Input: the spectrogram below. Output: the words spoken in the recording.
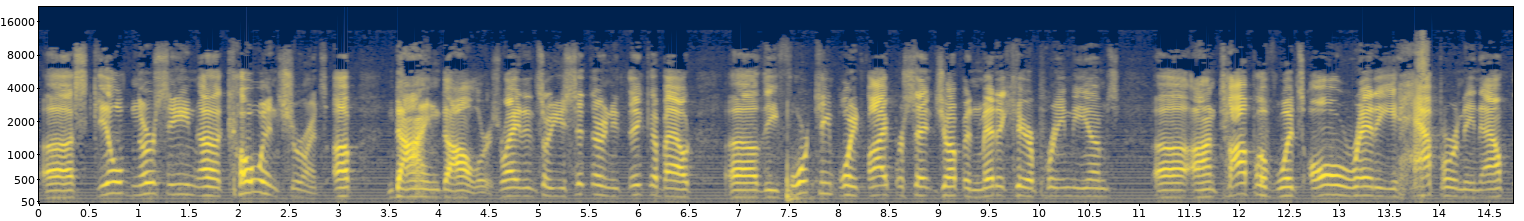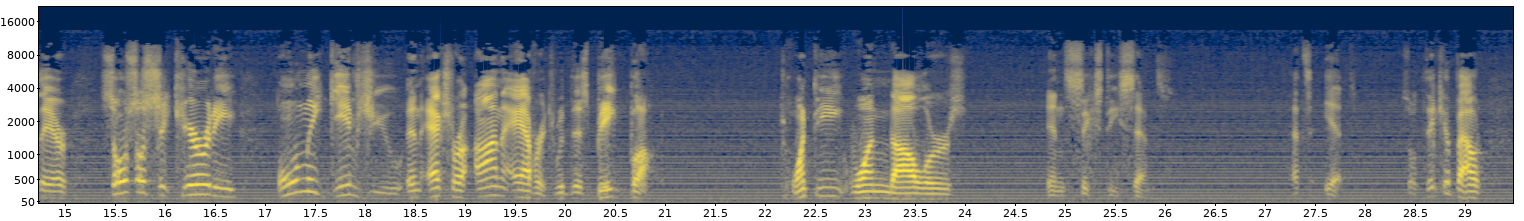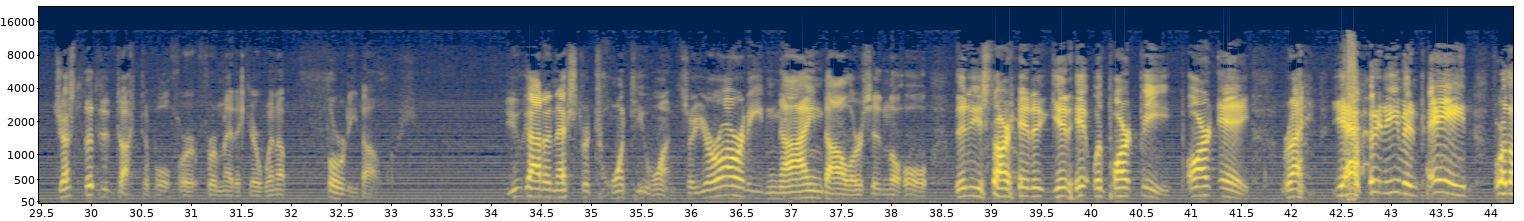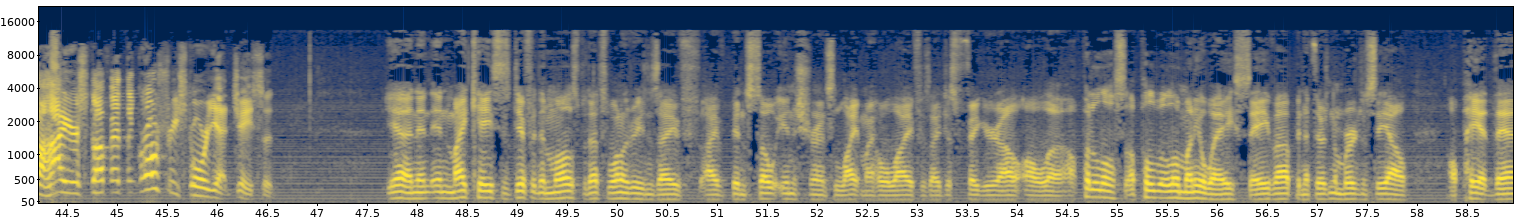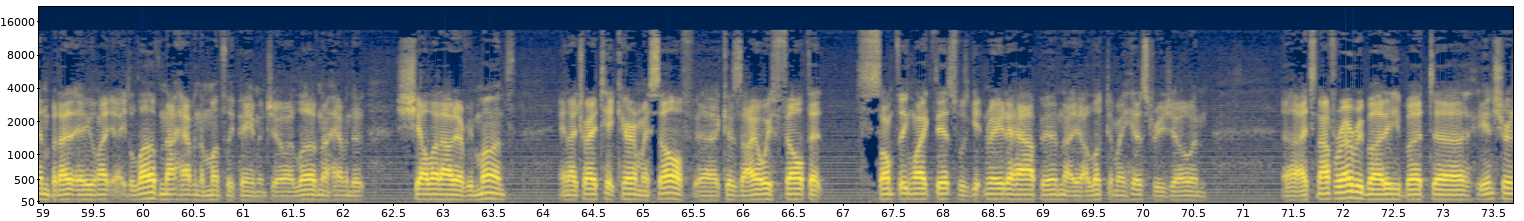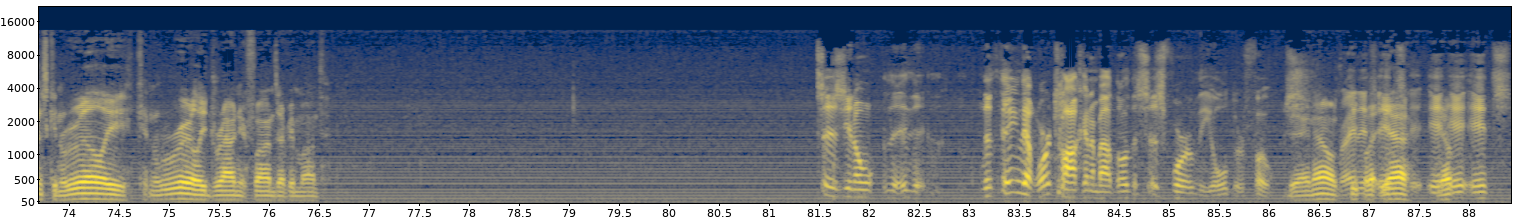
Uh, skilled nursing uh, co-insurance up $9, right? And so you sit there and you think about uh, the 14.5% jump in Medicare premiums uh, on top of what's already happening out there. Social Security only gives you an extra, on average, with this big bump, $21.60. That's it. So think about just the deductible for, for Medicare went up $30. You got an extra 21 So you're already $9 in the hole. Then you start hitting, get hit with Part B, Part A, right? You haven't even paid for the higher stuff at the grocery store yet, Jason. Yeah, and in, in, my case, it's different than most, but that's one of the reasons I've I've been so insurance light my whole life. Is I just figure I'll I'll, uh, I'll put a little I'll pull a little money away, save up, and if there's an emergency, I'll I'll pay it then. But I, I, I love not having the monthly payment, Joe. I love not having to shell it out every month, and I try to take care of myself because uh, I always felt that something like this was getting ready to happen. I, I looked at my history, Joe, and uh, it's not for everybody, but uh, insurance can really can really drown your funds every month. Is, you know, the, the, the, thing that we're talking about, though, this is for the older folks. Yeah, I know. Right? People, it's, yeah. It's, it, yep. it, it's,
